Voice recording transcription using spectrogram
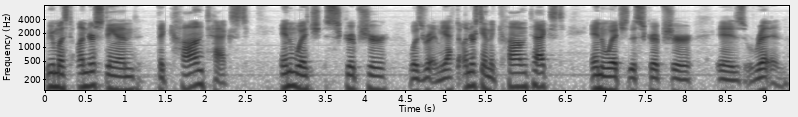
we must understand the context in which scripture was written. We have to understand the context in which the scripture is written.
